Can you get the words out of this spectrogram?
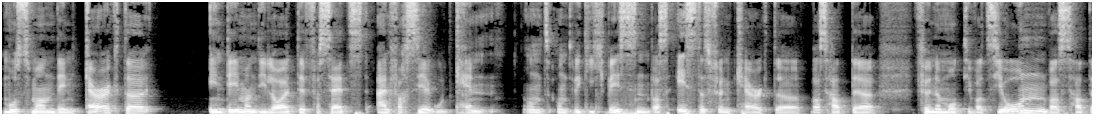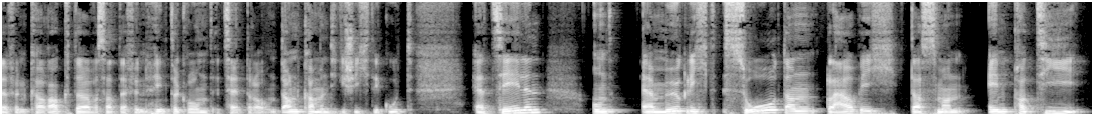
muss man den Charakter, indem man die Leute versetzt, einfach sehr gut kennen und, und wirklich wissen, was ist das für ein Charakter, was hat er für eine Motivation, was hat er für einen Charakter, was hat er für einen Hintergrund etc. Und dann kann man die Geschichte gut erzählen und ermöglicht so dann, glaube ich, dass man Empathie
